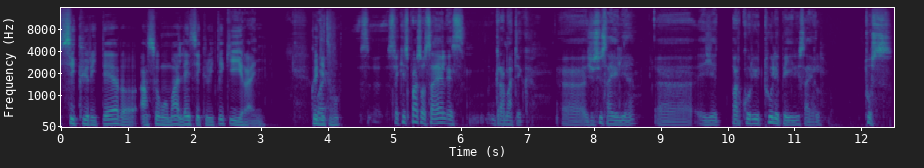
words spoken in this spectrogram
sécuritaire en ce moment, l'insécurité qui y règne. Que dites-vous? Ce qui se passe au Sahel est dramatique. je suis sahélien. Euh, j'ai parcouru tous les pays du Sahel, tous,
